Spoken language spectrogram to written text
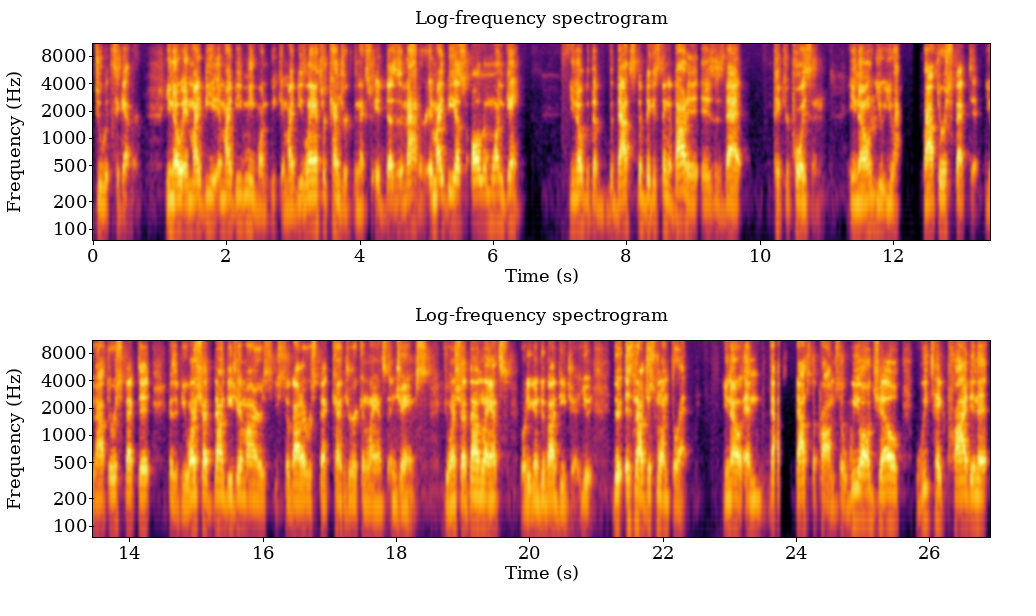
do it together. You know, it might be it might be me one week. It might be Lance or Kendrick the next week. It doesn't matter. It might be us all in one game. You know, but the but that's the biggest thing about it is is that pick your poison. You know, mm-hmm. you you have to respect it. You have to respect it because if you want to shut down DJ Myers, you still got to respect Kendrick and Lance and James. If you want to shut down Lance, what are you going to do about DJ? You, there, it's not just one threat, you know, and that's that's the problem. So we all gel. We take pride in it,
